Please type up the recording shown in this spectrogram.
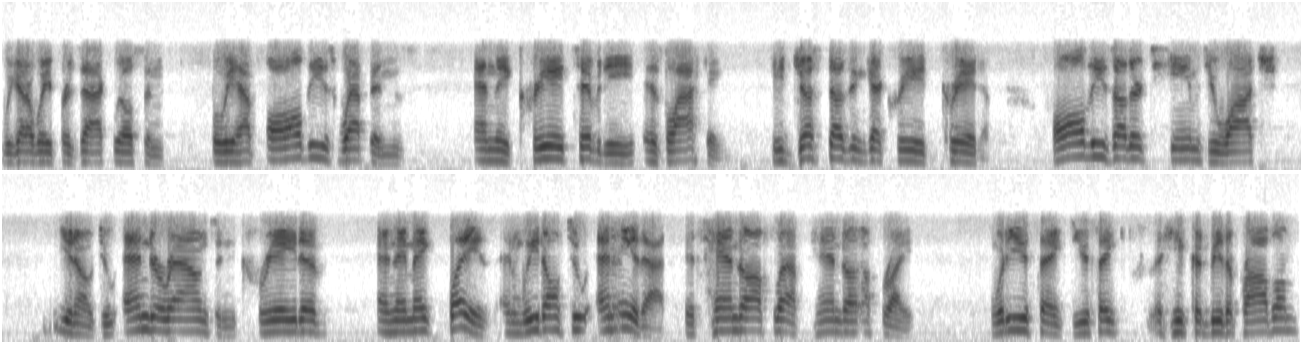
we got to wait for Zach Wilson. But we have all these weapons, and the creativity is lacking. He just doesn't get create, creative. All these other teams you watch, you know, do end arounds and creative, and they make plays, and we don't do any of that. It's handoff left, handoff right. What do you think? Do you think he could be the problem?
